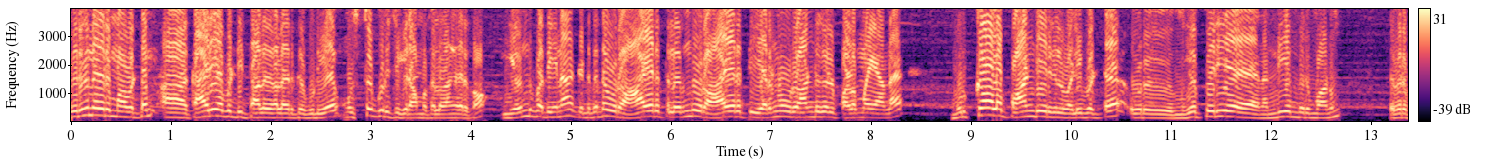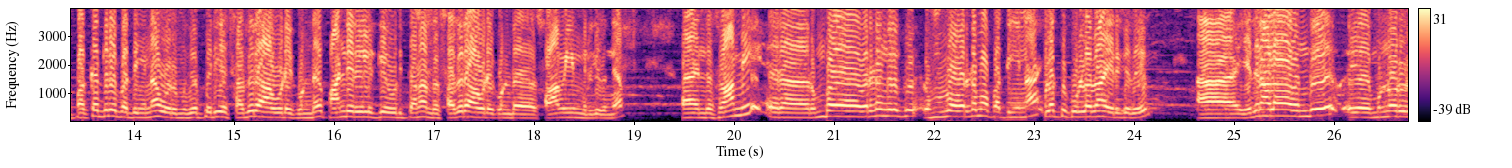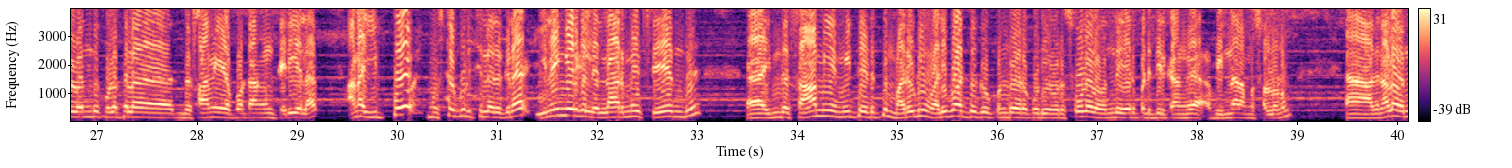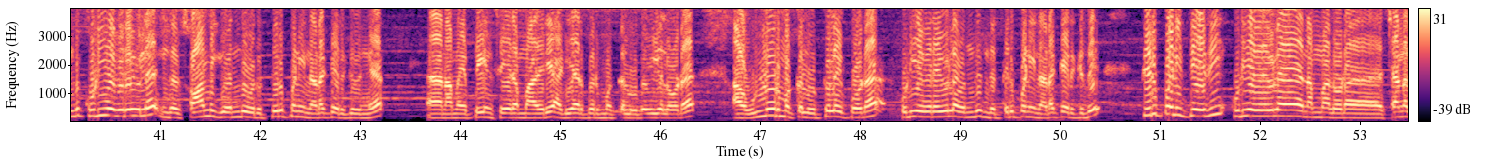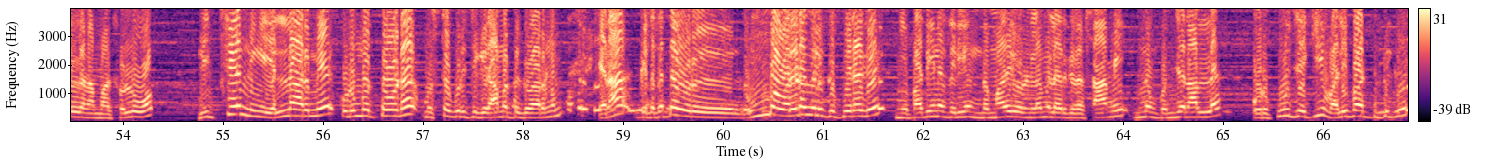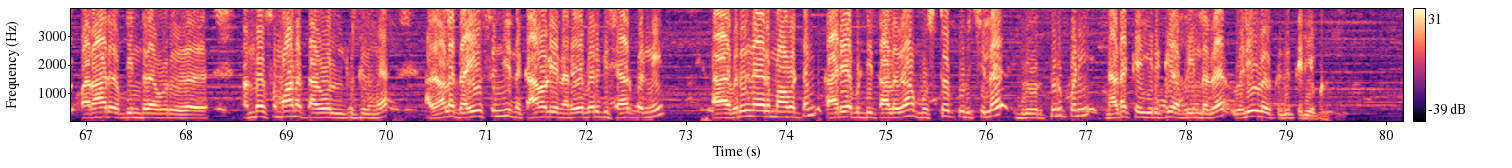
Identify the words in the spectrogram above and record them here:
விருதுநகர் மாவட்டம் காரியாபட்டி தாலுகால இருக்கக்கூடிய முஸ்டக்குறிச்சி கிராமத்துல தாங்க இருக்கோம். இங்க வந்து பாத்தீங்கன்னா கிட்டத்தட்ட ஒரு ஆயிரத்துல இருந்து ஒரு ஆயிரத்தி இருநூறு ஆண்டுகள் பழமையான முற்கால பாண்டியர்கள் வழிபட்ட ஒரு மிகப்பெரிய நந்தியம்பெருமானும் இவர் பக்கத்திலே பாத்தீங்கன்னா ஒரு மிகப்பெரிய சதுர ஆவுடை கொண்ட பாண்டியர்களுக்கே உரித்தான அந்த சதுர ஆவுடை கொண்ட சுவாமியும் இருக்குதுங்க. இந்த சாமி ர- ரொம்ப வருடங்களுக்கு ரொம்ப வருடமா பாத்தீங்கன்னா குளத்துக்குள்ளதான் இருக்குது. ஆஹ், எதனால வந்து முன்னோர்கள் வந்து குளத்துல இந்த சாமியை போட்டாங்கன்னு தெரியல. ஆனா இப்போ முஷ்டக்குறிச்சியில இருக்கிற இளைஞர்கள் எல்லாருமே சேர்ந்து இந்த சாமியை மீட்டெடுத்து மறுபடியும் வழிபாட்டுக்கு கொண்டு வரக்கூடிய ஒரு சூழலை வந்து ஏற்படுத்தியிருக்காங்க அப்படின்னு தான் நம்ம சொல்லணும். அதனால வந்து கூடிய விரைவில் இந்த சுவாமிக்கு வந்து ஒரு திருப்பணி நடக்க இருக்குதுங்க. நம்ம எப்பயும் செய்யற மாதிரி அடியார் பெருமக்கள் உதவிகளோட உள்ளூர் மக்கள் ஒத்துழைப்போட கூடிய விரைவில் வந்து இந்த திருப்பணி நடக்க இருக்குது. திருப்பணி தேதி கூடிய விரைவில் நம்மளோட சேனல்ல நம்ம சொல்லுவோம். நிச்சயம் நீங்க எல்லாருமே குடும்பத்தோட முஸ்டகுறிச்சி கிராமத்துக்கு வரணும். ஏன்னா கிட்டத்தட்ட ஒரு ரொம்ப வருடங்களுக்கு பிறகு நீங்க பாத்தீங்கன்னா தெரியும் இந்த மாதிரி ஒரு நிலைமையில இருக்கிற சாமி இன்னும் கொஞ்ச நாள்ல ஒரு பூஜைக்கு வழிபாட்டுக்கு வராரு அப்படின்ற ஒரு சந்தோஷமான தகவல் இருக்குதுங்க. அதனால தயவு செஞ்சு இந்த காணொலியை நிறைய பேருக்கு ஷேர் பண்ணி விருதுநகர் மாவட்டம் காரியாபட்டி தாலுகா முஸ்டகுறிச்சியில இப்படி ஒரு திருப்பணி நடக்க இருக்கு அப்படின்றத வெளி உலகத்துக்கு தெரியப்படுத்தும்.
